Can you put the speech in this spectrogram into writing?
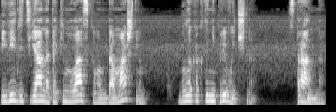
И видеть Яна таким ласковым, домашним было как-то непривычно. Странно.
